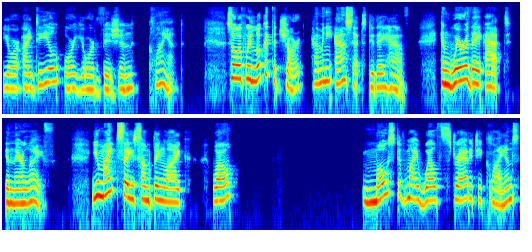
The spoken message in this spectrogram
your ideal or your vision client. So if we look at the chart, how many assets do they have? and where are they at in their life? You might say something like, well, most of my wealth strategy clients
